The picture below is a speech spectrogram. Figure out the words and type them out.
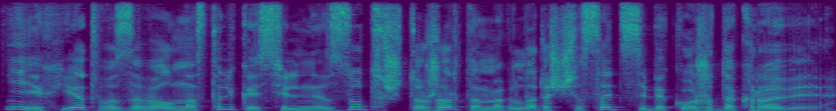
и их яд вызывал настолько сильный зуд, что жертва могла расчесать себе кожу до крови.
